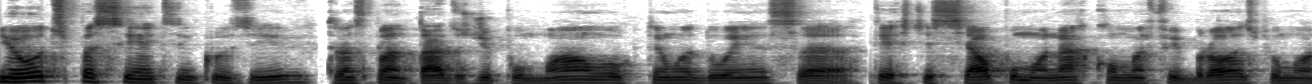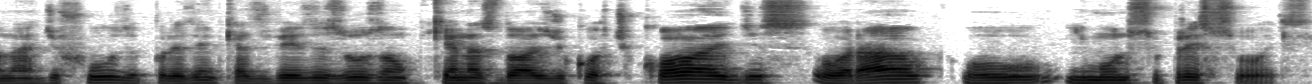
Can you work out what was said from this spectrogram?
e outros pacientes, inclusive, transplantados de pulmão ou que têm uma doença intersticial pulmonar, como a fibrose pulmonar difusa, por exemplo, que às vezes usam pequenas doses de corticoides oral ou imunossupressores.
